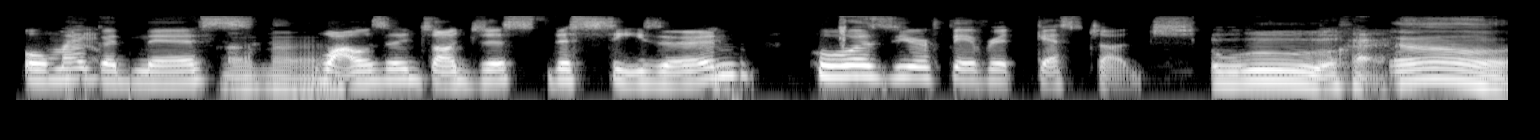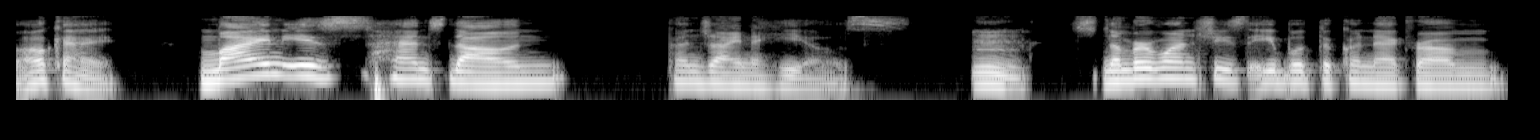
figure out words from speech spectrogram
oh my goodness, Uh-huh. wowza judges this season. Who was your favorite guest judge? Ooh, okay. Oh, okay. Mine is hands down Pangina Heals. Mm. S- Number one, she's able to connect from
